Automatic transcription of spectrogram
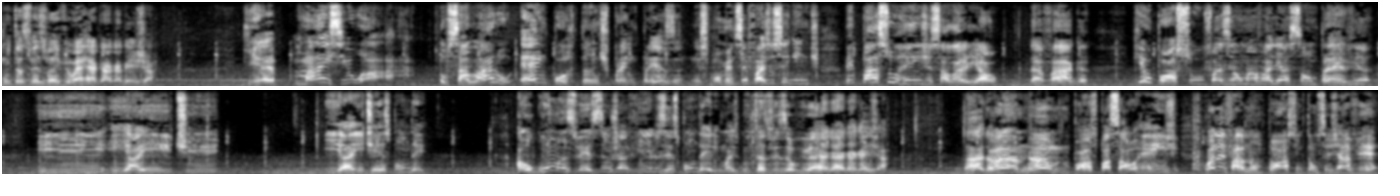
muitas vezes vai ver o RH gaguejar. Que é, mas se o, o salário é importante para a empresa, nesse momento você faz o seguinte, me passa o range salarial da vaga, que eu posso fazer uma avaliação prévia e, e aí te e aí te responder. Algumas vezes eu já vi eles responderem, mas muitas vezes eu vi o RH gaguejar. Tá? Ah, não, não posso passar o range. Quando ele fala não posso, então você já vê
